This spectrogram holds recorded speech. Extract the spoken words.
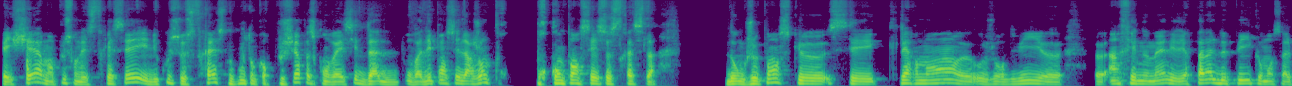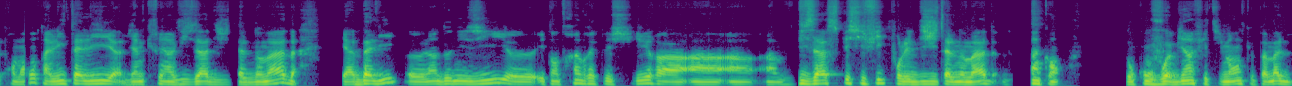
paye cher, mais en plus on est stressé et du coup ce stress nous coûte encore plus cher parce qu'on va essayer on va dépenser de l'argent pour, pour compenser ce stress-là. Donc je pense que c'est clairement euh, aujourd'hui euh, euh, un phénomène, et d'ailleurs pas mal de pays commencent à le prendre en compte. Hein, L'Italie vient de créer un visa digital nomade, et à Bali, l'Indonésie est en train de réfléchir à un, visa spécifique pour les digital nomades de 5 ans. Donc on voit bien effectivement que pas mal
